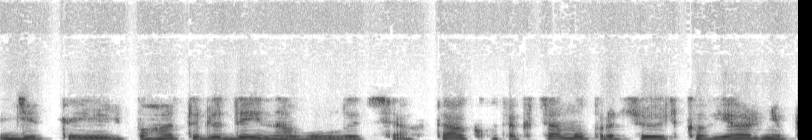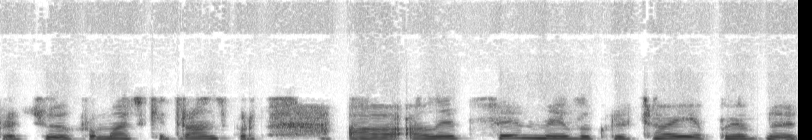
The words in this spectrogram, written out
дітей, багато людей на вулицях. Так, так само працюють кав'ярні, працює громадський транспорт, але це не виключає певної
